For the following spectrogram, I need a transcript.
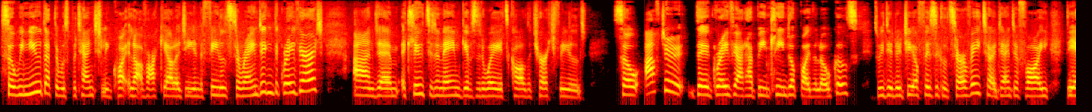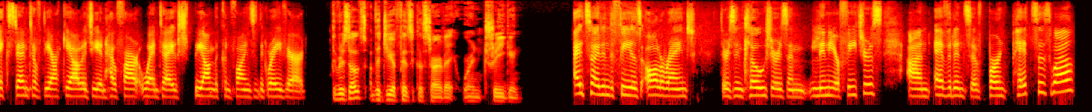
So we knew that there was potentially quite a lot of archaeology in the fields surrounding the graveyard, and um, a clue to the name gives it away. It's called the church field. So after the graveyard had been cleaned up by the locals, so we did a geophysical survey to identify the extent of the archaeology and how far it went out beyond the confines of the graveyard. The results of the geophysical survey were intriguing. Outside in the fields all around, there's enclosures and linear features and evidence of burnt pits as well.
